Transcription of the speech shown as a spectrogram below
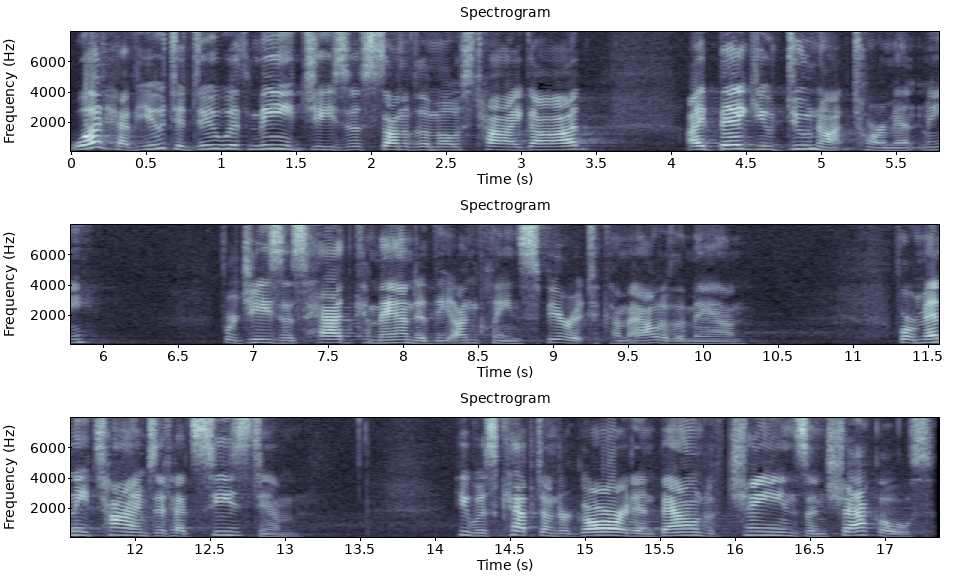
What have you to do with me, Jesus, Son of the Most High God? I beg you, do not torment me. For Jesus had commanded the unclean spirit to come out of the man. For many times it had seized him. He was kept under guard and bound with chains and shackles,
